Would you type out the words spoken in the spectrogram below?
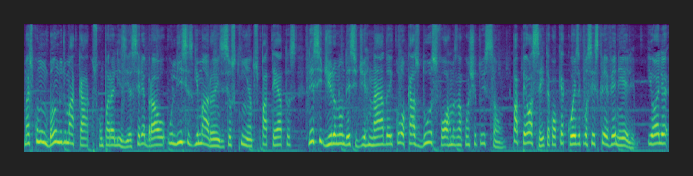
Mas como um bando de macacos com paralisia cerebral, Ulisses Guimarães e seus 500 patetas decidiram não decidir nada e colocar as duas formas na Constituição. Papel aceita qualquer coisa que você escrever nele. E olha,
